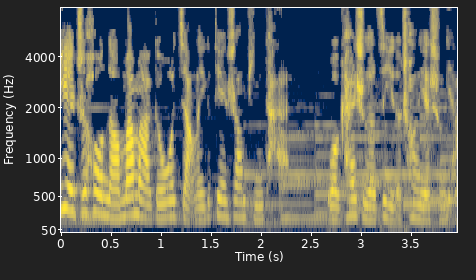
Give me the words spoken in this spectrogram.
毕业之后呢，妈妈给我讲了一个电商平台，我开始了自己的创业生涯。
